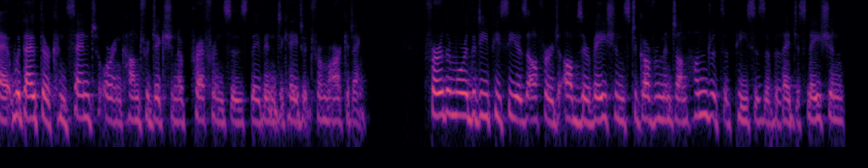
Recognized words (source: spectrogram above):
uh, without their consent or in contradiction of preferences they've indicated for marketing. Furthermore, the DPC has offered observations to government on hundreds of pieces of legislation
